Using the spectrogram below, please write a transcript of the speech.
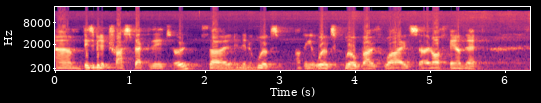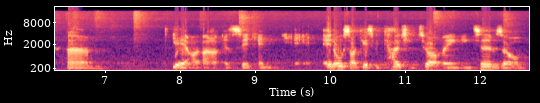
um, there's a bit of trust back there too. So, and then it works. I think it works well both ways. So, and I found that um, yeah, I, I, as I said, and and also I guess with coaching too. I mean, in terms of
